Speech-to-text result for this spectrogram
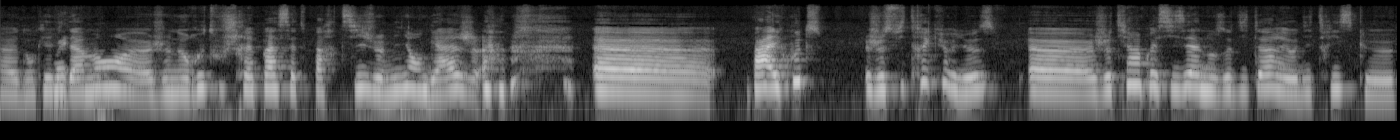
Euh, donc évidemment, euh, je ne retoucherai pas cette partie, je m'y engage. bah écoute, je suis très curieuse. je tiens à préciser à nos auditeurs et auditrices que,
